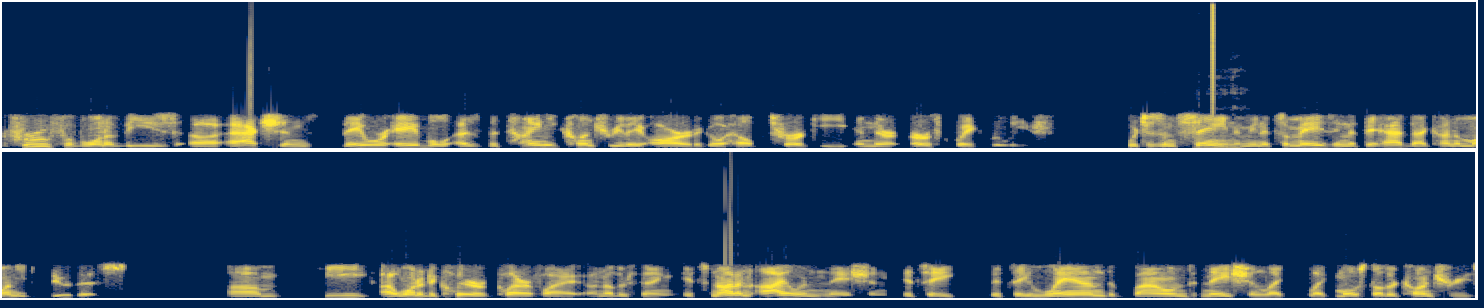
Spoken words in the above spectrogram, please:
proof of one of these uh, actions, they were able, as the tiny country they are, to go help Turkey in their earthquake relief, which is insane. I mean, it's amazing that they had that kind of money to do this. Um, he, I wanted to clear, clarify another thing. It's not an island nation. It's a it's a land bound nation, like like most other countries.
